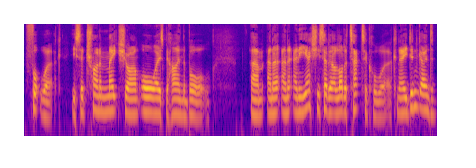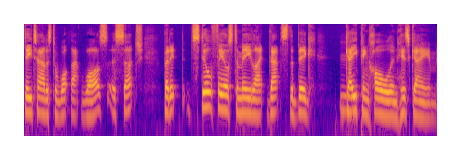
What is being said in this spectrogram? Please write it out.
footwork. He said trying to make sure I'm always behind the ball. Um, and, uh, and and he actually said a lot of tactical work. Now he didn't go into detail as to what that was as such, but it still feels to me like that's the big gaping hole in his game.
